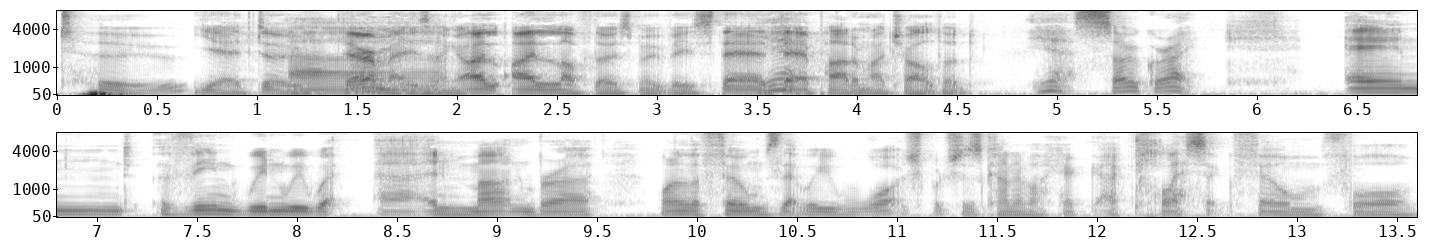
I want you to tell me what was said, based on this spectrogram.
two. Yeah, dude. They're amazing. I, I love those movies. They're Uh, Yeah. they're part of my childhood. Yeah, so great. And then when we were uh, in Martinborough, one of the films that we watched, which is kind of like a, a classic film for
